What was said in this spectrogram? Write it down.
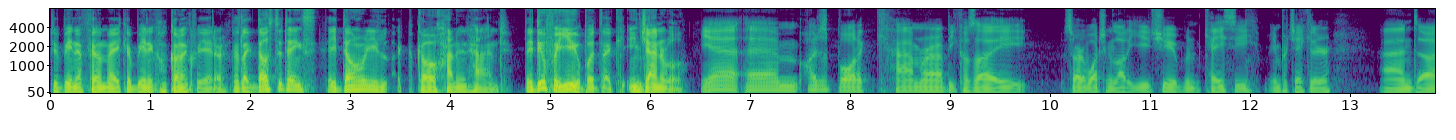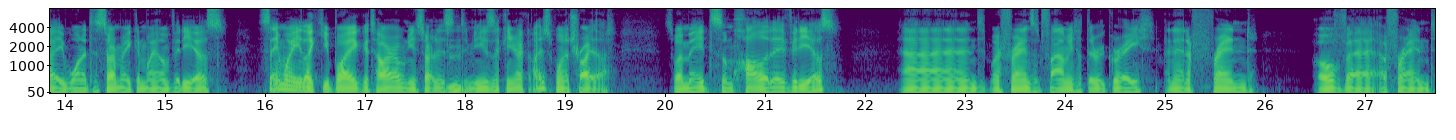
to being a filmmaker, being a content creator? Because like those two things, they don't really like, go hand in hand. They do for you, but like in general. Yeah, um, I just bought a camera because I started watching a lot of YouTube and Casey in particular, and I wanted to start making my own videos. Same way like you buy a guitar when you start listening Mm. to music, and you're like, I just want to try that. So I made some holiday videos, and my friends and family thought they were great. And then a friend of uh, a friend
